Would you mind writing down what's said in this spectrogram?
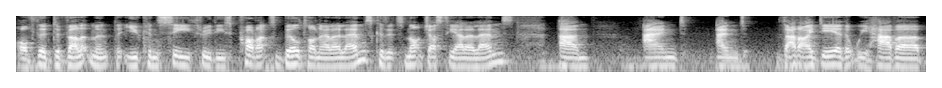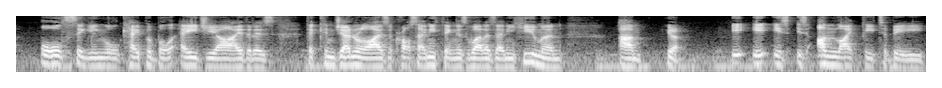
of the development that you can see through these products built on LLMs, because it's not just the LLMs, um, and and that idea that we have a all singing, all capable AGI that is that can generalize across anything as well as any human, um, you know, it, it is is unlikely to be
